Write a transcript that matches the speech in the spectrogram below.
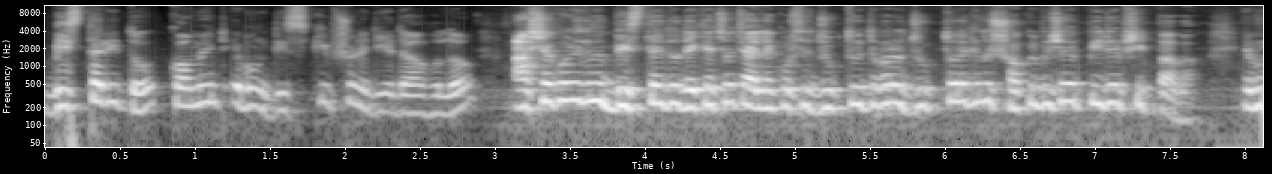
বিস্তারিত কমেন্ট এবং ডিসক্রিপশনে দিয়ে দেওয়া হলো। আশা করি তুমি বিস্তারিত দেখেছ, চাইলে কোর্সে যুক্ত হতে পারো। যুক্ত হলে কিন্তু সকল বিষয়ে পিডিএফ শিট পাবা এবং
